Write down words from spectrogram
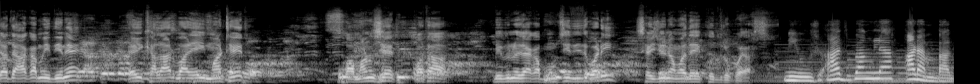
যাতে আগামী দিনে এই খেলার বা এই মাঠের বা মানুষের কথা বিভিন্ন জায়গা পৌঁছে দিতে পারি সেই জন্য আমাদের ক্ষুদ্র প্রয়াস। নিউজ আজ বাংলা আরামবাগ।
